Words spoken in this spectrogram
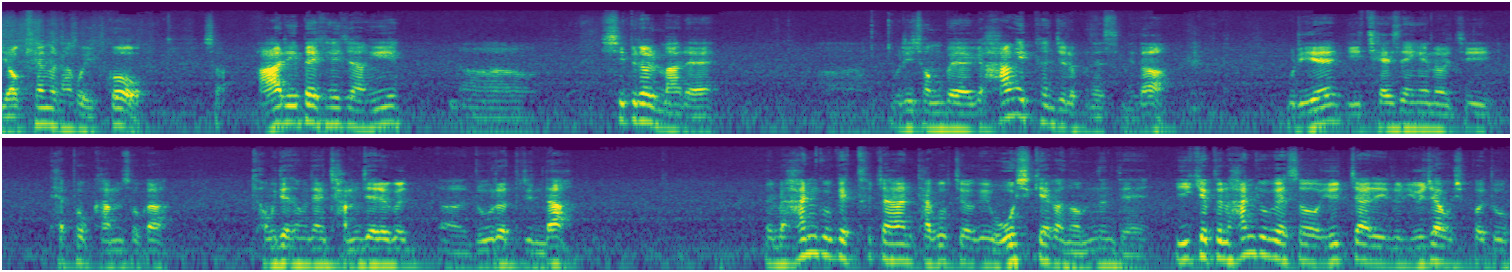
역행을 하고 있고 아리백 회장이 어, 11월 말에 어, 우리 정부에게 항의 편지를 보냈습니다. 우리의 이 재생에너지 대폭 감소가 경제성장 잠재력을 어, 누그러뜨린다. 그러면 한국에 투자한 다국적이 50개가 넘는데 이 기업들은 한국에서 일자리를 유지하고 싶어도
